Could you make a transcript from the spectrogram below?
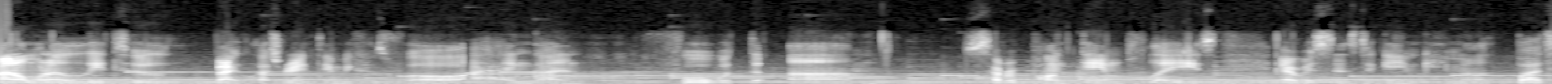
I don't want to lead to backlash or anything because, well, I hadn't gotten full with the um, Cyberpunk gameplays ever since the game came out. But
